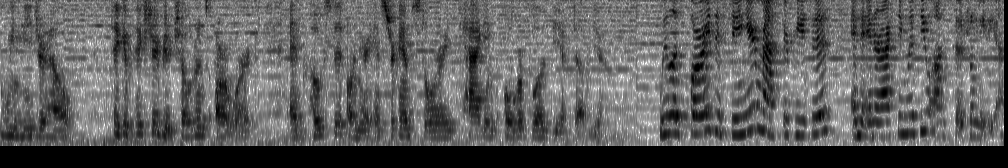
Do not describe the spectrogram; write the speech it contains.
Parents, we need your help. Take a picture of your children's artwork and post it on your Instagram story tagging Overflow DFW. We look forward to seeing your masterpieces and interacting with you on social media.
